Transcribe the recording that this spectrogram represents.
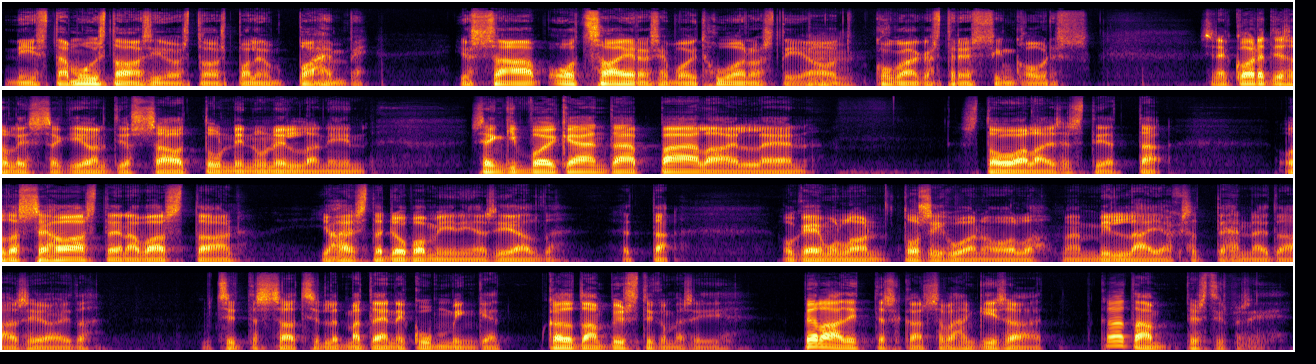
niistä muista asioista olisi paljon pahempi. Jos sä oot sairas ja voit huonosti ja mm. oot koko ajan stressin koudissa. Siinä kortisolissakin on, että jos sä oot tunnin unilla, niin senkin voi kääntää päälailleen stoalaisesti, että ota se haasteena vastaan ja hae sitä dopamiinia sieltä, että okei, mulla on tosi huono olo, mä en millään jaksa tehdä näitä asioita, mutta sitten sä oot sille, että mä teen ne kumminkin, että katsotaan pystykö mä siihen. Pelaat itse kanssa vähän kisaa, että katsotaan pystykö mä siihen.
